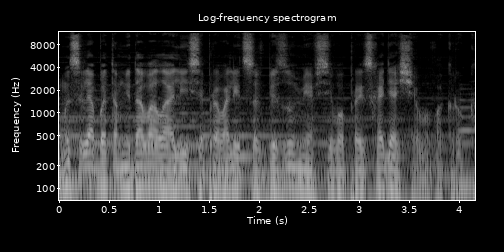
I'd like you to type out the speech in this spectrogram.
Мысль об этом не давала Алисе провалиться в безумие всего происходящего вокруг.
